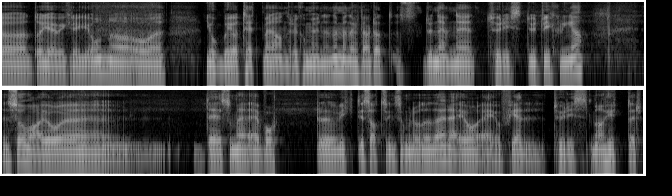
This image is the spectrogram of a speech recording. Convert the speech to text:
av Gjøvik-regionen og, og jobber jo tett med de andre kommunene. Men det er klart at du nevner turistutviklinga. Så var jo det som er, vårt uh, viktige satsingsområde der, er jo, er jo fjellturisme og hytter.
